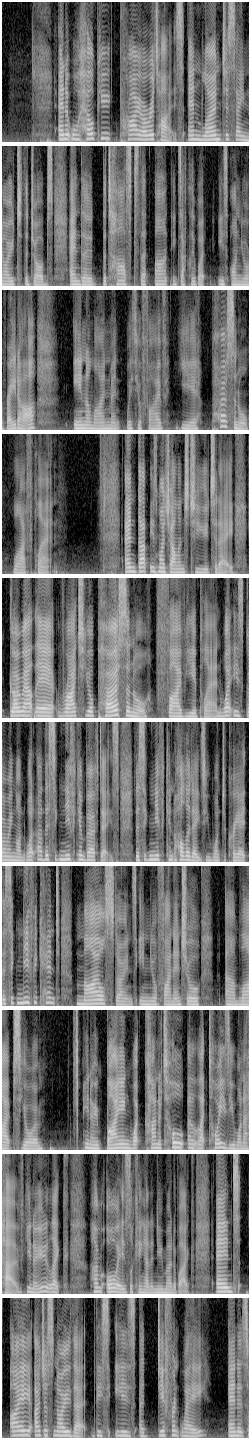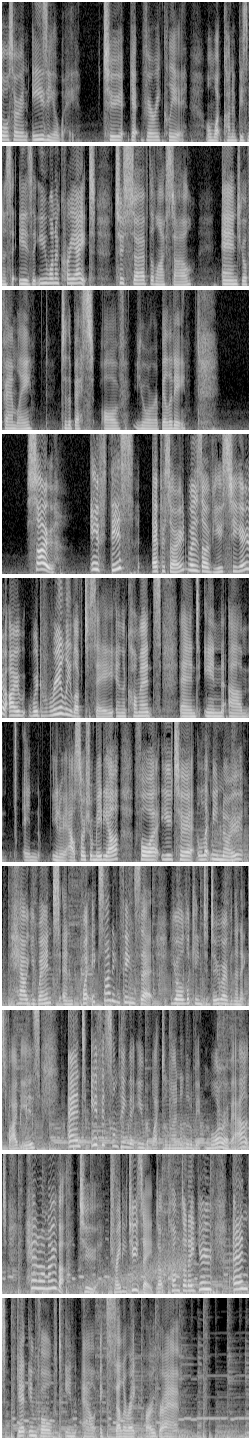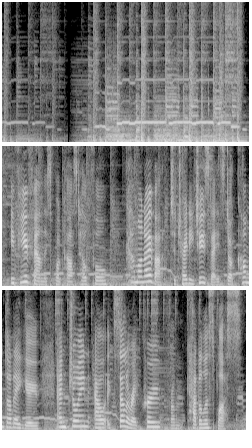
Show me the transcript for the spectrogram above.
And it will help you prioritize and learn to say no to the jobs and the, the tasks that aren't exactly what is on your radar in alignment with your five year personal life plan. And that is my challenge to you today. Go out there, write your personal five year plan. What is going on? What are the significant birthdays, the significant holidays you want to create, the significant milestones in your financial um, lives, your you know, buying what kind of tool, uh, like toys you want to have. You know, like I'm always looking at a new motorbike, and I I just know that this is a different way, and it's also an easier way to to get very clear on what kind of business it is that you want to create to serve the lifestyle and your family to the best of your ability. So, if this episode was of use to you, I would really love to see in the comments and in um, in you know our social media for you to let me know how you went and what exciting things that you're looking to do over the next five years. And if it's something that you would like to learn a little bit more about head on over to tradietuesday.com.au and get involved in our accelerate program If you found this podcast helpful, come on over to tradietuesdays.com.au and join our Accelerate crew from Catalyst Plus.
